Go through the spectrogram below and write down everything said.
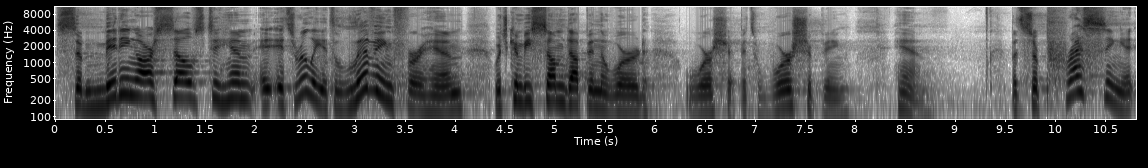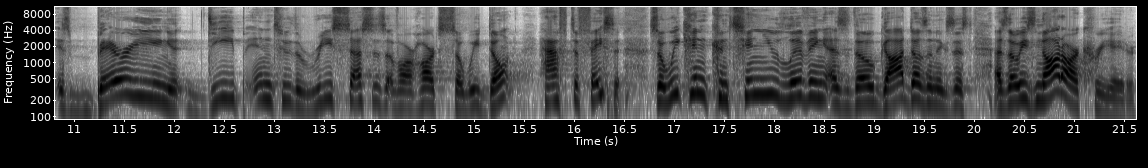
submitting ourselves to him it's really it's living for him which can be summed up in the word worship it's worshiping him but suppressing it is burying it deep into the recesses of our hearts so we don't have to face it. So we can continue living as though God doesn't exist, as though He's not our creator,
